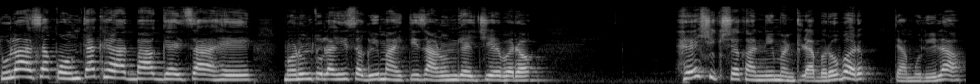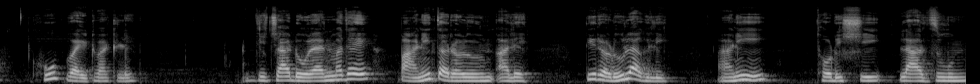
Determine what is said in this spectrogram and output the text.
तुला असा कोणत्या खेळात भाग घ्यायचा आहे? म्हणून तुला ही सगळी माहिती जाणून घ्यायची आहे बरं. हे शिक्षकांनी म्हटल्याबरोबर त्या मुलीला खूप वाईट वाटले. तिच्या डोळ्यांमध्ये पाणी तरळून आले. ती रडू लागली आणि थोडीशी लाजून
